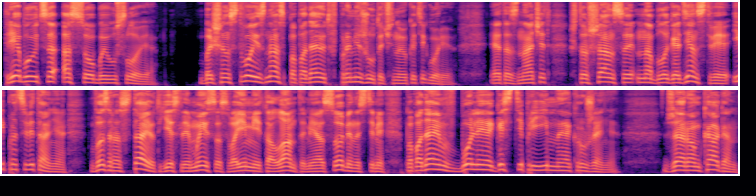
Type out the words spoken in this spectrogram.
требуются особые условия. Большинство из нас попадают в промежуточную категорию. Это значит, что шансы на благоденствие и процветание возрастают, если мы со своими талантами и особенностями попадаем в более гостеприимное окружение. Джером Каган,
